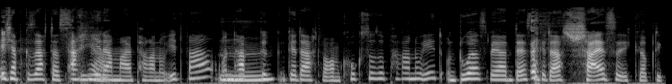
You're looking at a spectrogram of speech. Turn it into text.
Ich habe gesagt, dass Ach ja. jeder mal paranoid war und Mhm. habe ge gedacht, warum guckst du so paranoid? Und du hast währenddessen gedacht, scheiße, ich glaube, die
